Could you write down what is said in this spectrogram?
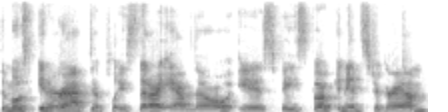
The most interactive place that I am, though, is Facebook and Instagram.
